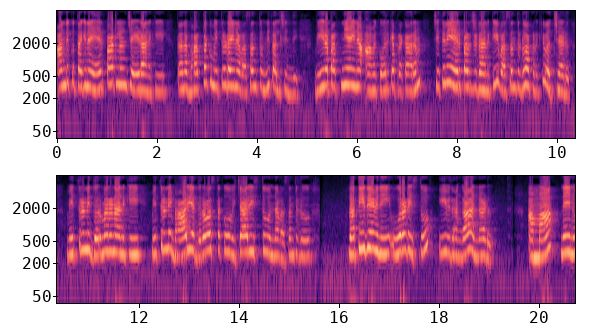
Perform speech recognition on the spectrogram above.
అందుకు తగిన ఏర్పాట్లను చేయడానికి తన భర్తకు మిత్రుడైన వసంతుణ్ణి తలిచింది. వీరపత్ని అయిన ఆమె కోరిక ప్రకారం చితిని ఏర్పరచడానికి వసంతుడు అక్కడికి వచ్చాడు. మిత్రుని దుర్మరణానికి మిత్రుని భార్య దురవస్థకు విచారిస్తూ ఉన్న వసంతుడు రతీదేవిని ఊరడిస్తూ ఈ విధంగా అన్నాడు. అమ్మా నేను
